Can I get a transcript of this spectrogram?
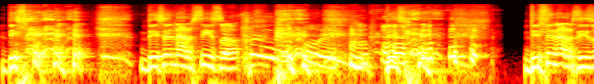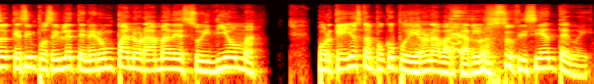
dice, dice Narciso. dice, dice Narciso que es imposible tener un panorama de su idioma. Porque ellos tampoco pudieron abarcarlo lo suficiente, güey.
